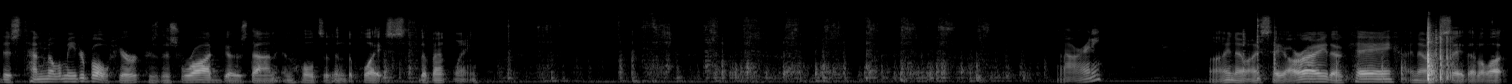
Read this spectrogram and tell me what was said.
this 10 millimeter bolt here because this rod goes down and holds it into place, the vent wing. Alrighty. I know I say all right, okay. I know I say that a lot.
